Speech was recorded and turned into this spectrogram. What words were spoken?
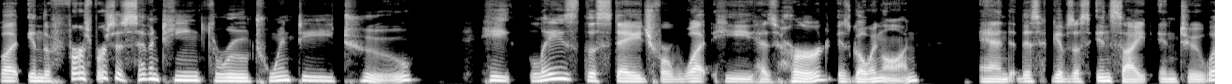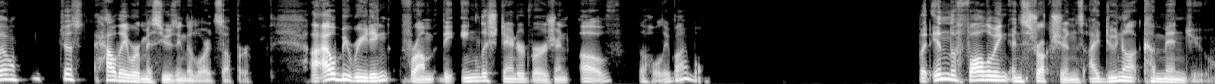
But in the first verses 17 through 22, he lays the stage for what he has heard is going on. And this gives us insight into, well, just how they were misusing the Lord's Supper. Uh, I will be reading from the English Standard Version of the Holy Bible. But in the following instructions, I do not commend you,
